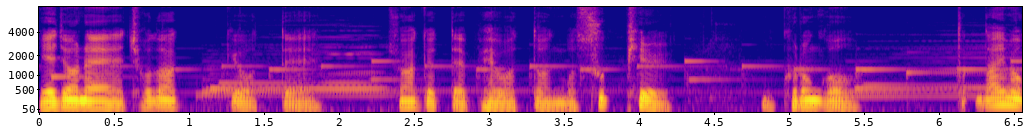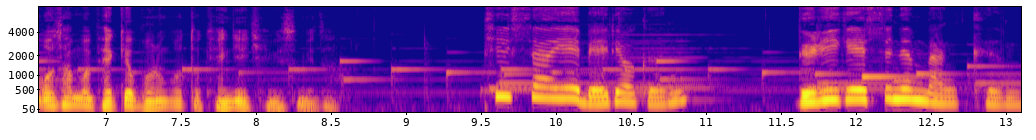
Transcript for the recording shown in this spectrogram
예전에 초등학교 때 중학교 때 배웠던 뭐 수필 뭐 그런 거 나이 먹어서 한번 베껴 보는 것도 굉장히 재밌습니다. 필사의 매력은 느리게 쓰는 만큼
